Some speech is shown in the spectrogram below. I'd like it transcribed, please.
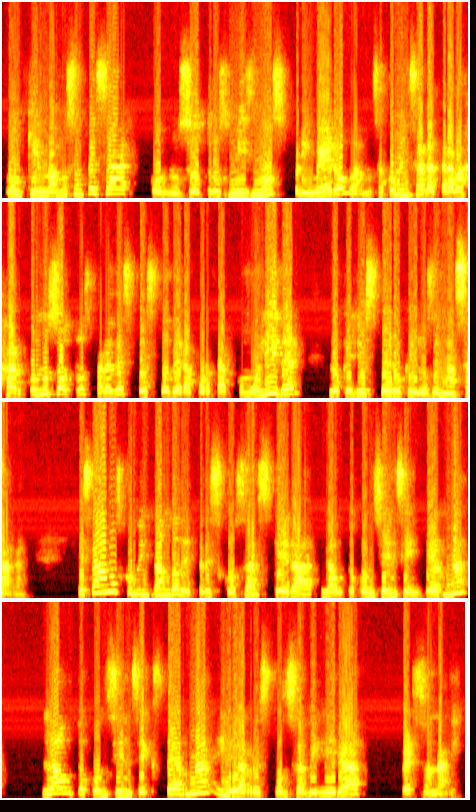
¿Con quién vamos a empezar? Con nosotros mismos. Primero vamos a comenzar a trabajar con nosotros para después poder aportar como líder lo que yo espero que los demás hagan. Estábamos comentando de tres cosas, que era la autoconciencia interna, la autoconciencia externa y la responsabilidad personal.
